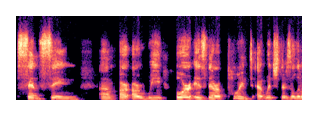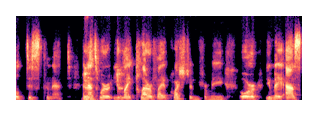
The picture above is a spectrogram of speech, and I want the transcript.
sensing? Um, are, are we, or is there a point at which there's a little disconnect? And yes. that's where you might clarify a question for me, or you may ask,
